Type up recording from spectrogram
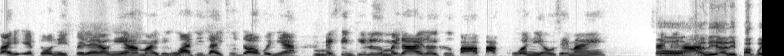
ใส่เอฟโทนิกไปแล้วเนี่ย หมายถึงว่าที่ใส่ชุดดอกไปเนี่ยอืม ไอสิ่งที่ลืมไม่ได้เลยคือป๋าปักขั้วเหนียวใช่ไหม ใช่ไหมคะอันนี้อันนี้ปักไป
